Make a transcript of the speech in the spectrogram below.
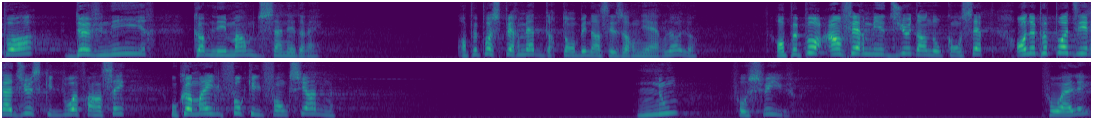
pas devenir comme les membres du Sanhédrin. On ne peut pas se permettre de retomber dans ces ornières-là. On ne peut pas enfermer Dieu dans nos concepts. On ne peut pas dire à Dieu ce qu'il doit penser ou comment il faut qu'il fonctionne. Nous, il faut suivre. Il faut aller.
